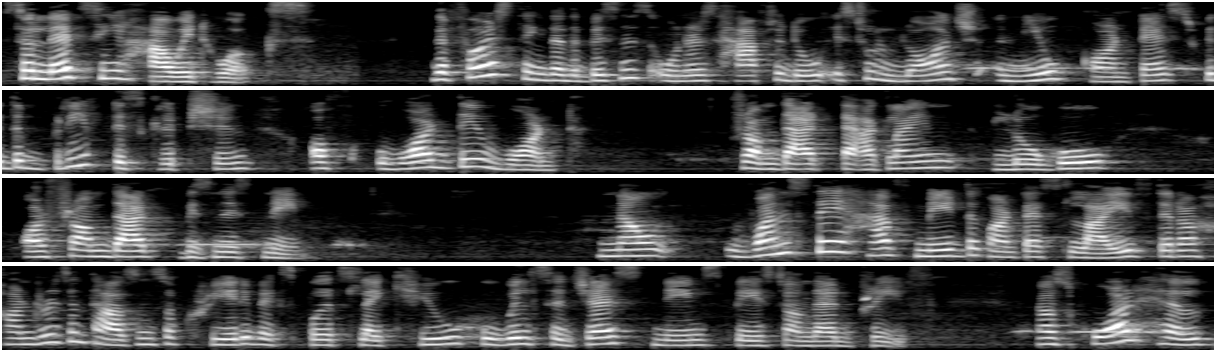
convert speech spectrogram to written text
So let's see how it works. The first thing that the business owners have to do is to launch a new contest with a brief description of what they want from that tagline, logo, or from that business name. Now, once they have made the contest live, there are hundreds and thousands of creative experts like you who will suggest names based on that brief. Now, Squad Help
